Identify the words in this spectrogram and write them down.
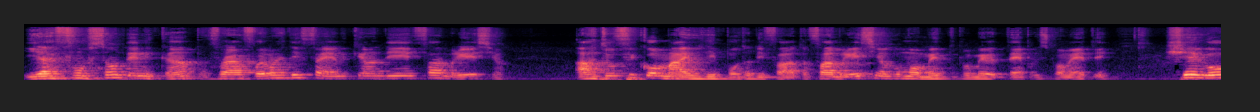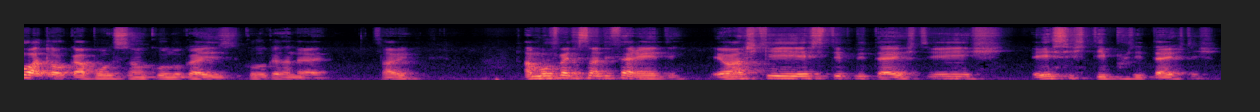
E a função dele em campo foi, mais diferente que a de Fabrício. Arthur ficou mais de ponta de fato. Fabrício, em algum momento do primeiro tempo, principalmente, chegou a trocar posição com o Lucas, com o Lucas André, sabe? A movimentação é diferente. Eu acho que esse tipo de testes esses tipos de testes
